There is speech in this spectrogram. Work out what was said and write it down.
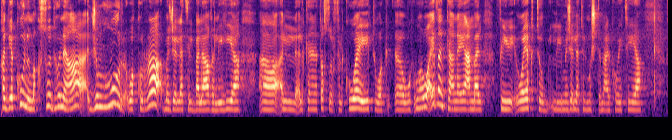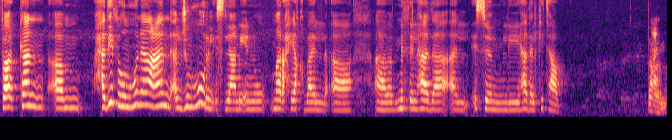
قد يكون المقصود هنا جمهور وقراء مجلة البلاغ اللي هي اللي كانت تصدر في الكويت آه، وهو أيضا كان يعمل في ويكتب لمجلة المجتمع الكويتية. فكان حديثهم هنا عن الجمهور الإسلامي أنه ما راح يقبل آه، آه، مثل هذا الاسم لهذا الكتاب. نعم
